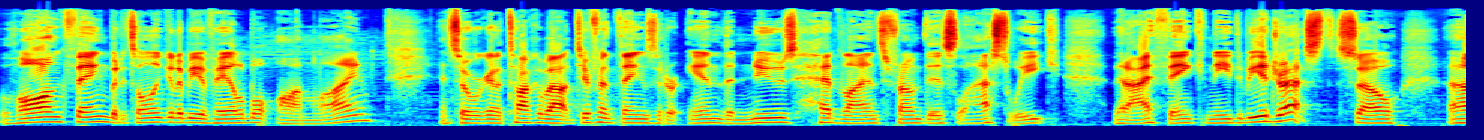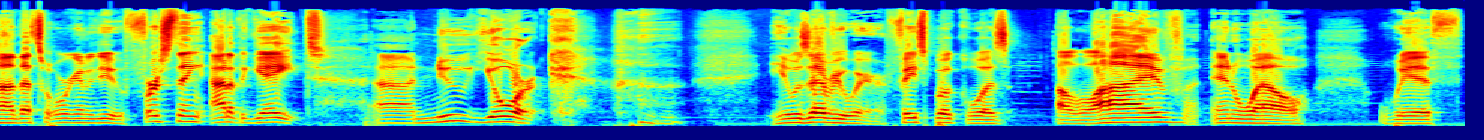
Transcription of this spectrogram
long thing, but it's only going to be available online. And so we're going to talk about different things that are in the news headlines from this last week that I think need to be addressed. So uh, that's what we're going to do. First thing out of the gate uh, New York. it was everywhere. Facebook was alive and well with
